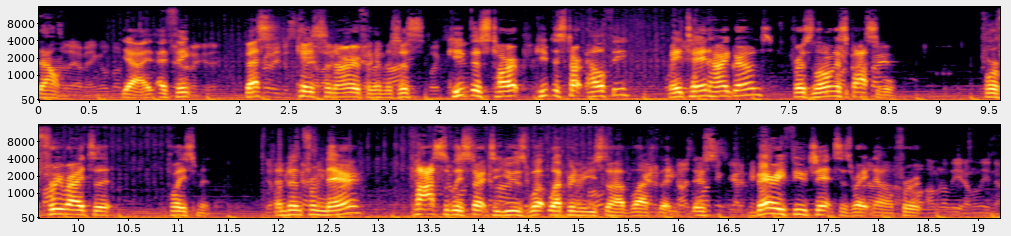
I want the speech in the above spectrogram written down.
down. Really have angles on Yeah, I, I think best case scenario for them is just keep this tarp, keep this tarp healthy, maintain high ground for as long as possible, for a free ride to placement, and then from there, possibly start to use what weaponry you still have left. But there's very few chances right now for I'm gonna lead. I'm gonna lead now.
